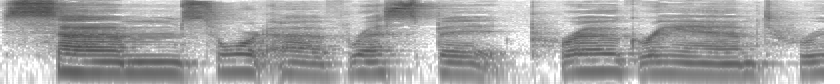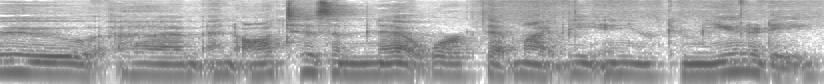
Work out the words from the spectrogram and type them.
some sort of respite program through um, an autism network that might be in your community.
